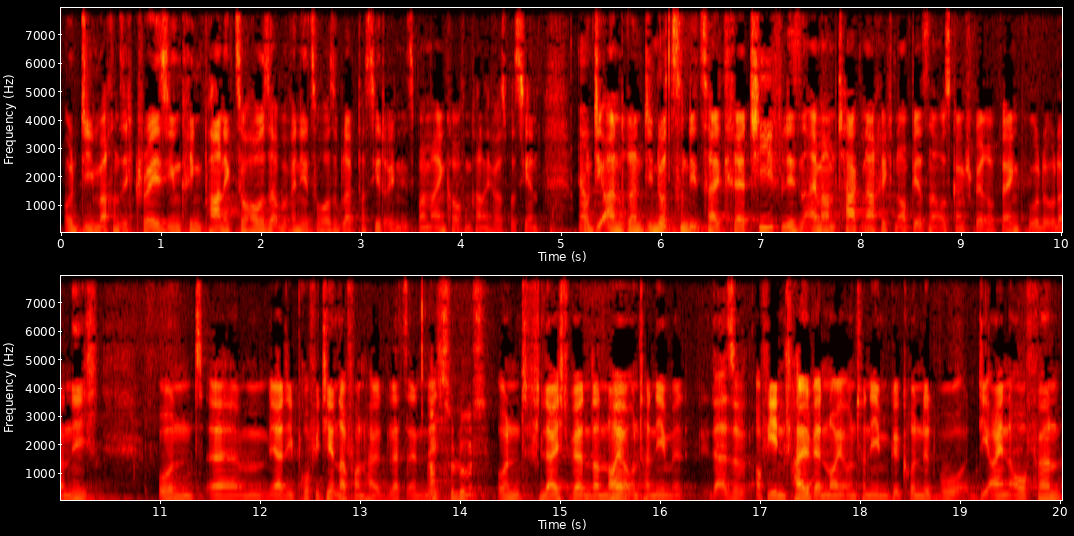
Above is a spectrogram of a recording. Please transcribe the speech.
Und die machen sich crazy und kriegen Panik zu Hause. Aber wenn ihr zu Hause bleibt, passiert euch nichts. Beim Einkaufen kann euch was passieren. Ja. Und die anderen, die nutzen die Zeit kreativ, lesen einmal am Tag Nachrichten, ob jetzt eine Ausgangssperre verhängt wurde oder nicht. Und ähm, ja, die profitieren davon halt letztendlich. Absolut. Und vielleicht werden dann neue Unternehmen, also auf jeden Fall werden neue Unternehmen gegründet, wo die einen aufhören,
